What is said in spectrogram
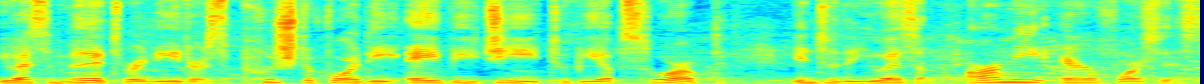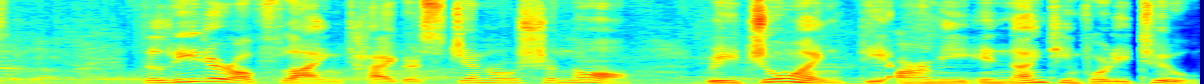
U.S. military leaders pushed for the AVG to be absorbed into the U.S. Army Air Forces. The leader of Flying Tigers, General Chennault, rejoined the Army in 1942.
